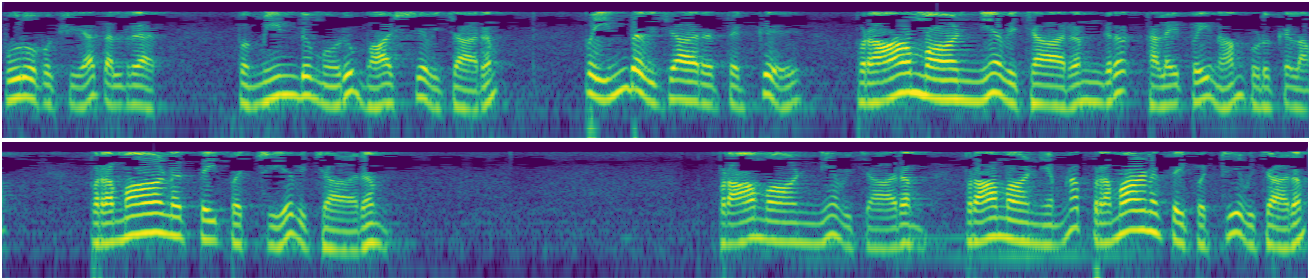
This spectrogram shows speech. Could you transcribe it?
பூர்வ பட்சியா தள்ளுறார். இப்ப மீண்டும் ஒரு பாஷ்ய விசாரம். இப்ப இந்த விசாரத்துக்கு பிராமான்ய விசாரம்ங்கிற தலைப்பை நாம் கொடுக்கலாம். பிரமாணத்தை பற்றிய விசாரம். பிராமான்ய விசாரம். பிராமான்யம்னா பிரமாணத்தை பற்றிய விசாரம்.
